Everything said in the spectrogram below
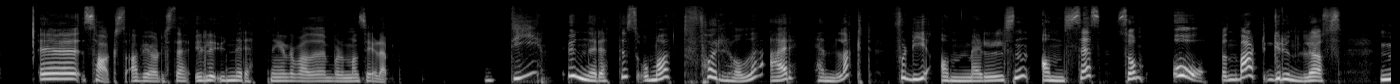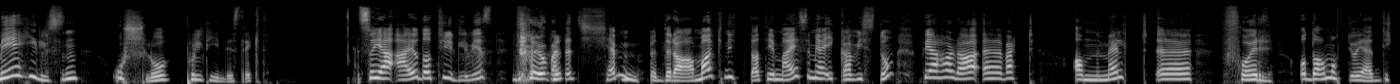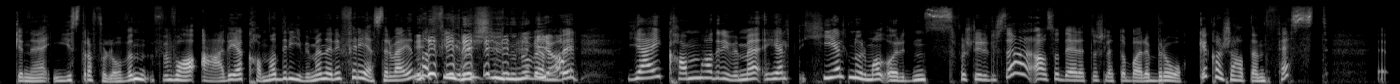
eh, saksavgjørelse. Eller underretning, eller hva det, hvordan man sier det. De underrettes om at forholdet er henlagt fordi anmeldelsen anses som åpenbart grunnløs. Med hilsen Oslo politidistrikt. Så jeg er jo da tydeligvis Det har jo vært et kjempedrama knytta til meg som jeg ikke har visst om. For jeg har da eh, vært anmeldt eh, for Og da måtte jo jeg dykke ned i straffeloven. For hva er det jeg kan ha drevet med nede i Freserveien da, 24. november? Jeg kan ha drevet med helt, helt normal ordensforstyrrelse. Altså det rett og slett å bare bråke. Kanskje hatt en fest. Eh,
